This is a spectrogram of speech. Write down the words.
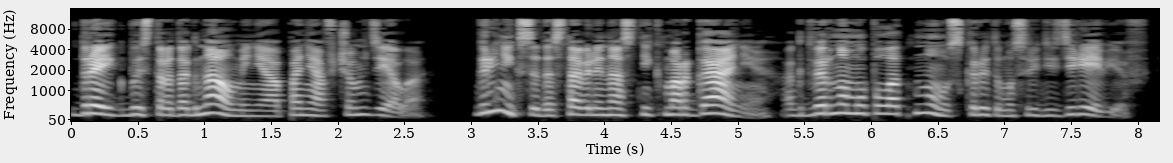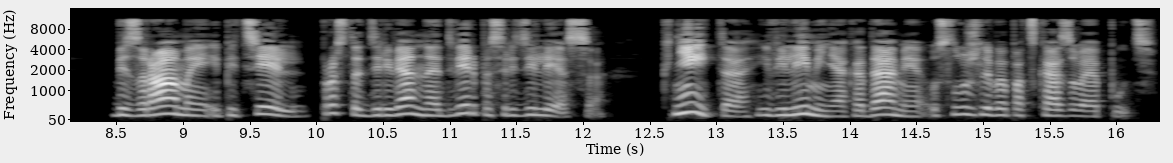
Дрейк быстро догнал меня, поняв, в чем дело. Гриниксы доставили нас не к Моргане, а к дверному полотну, скрытому среди деревьев. Без рамы и петель, просто деревянная дверь посреди леса. К ней-то и вели меня к Адаме, услужливо подсказывая путь.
